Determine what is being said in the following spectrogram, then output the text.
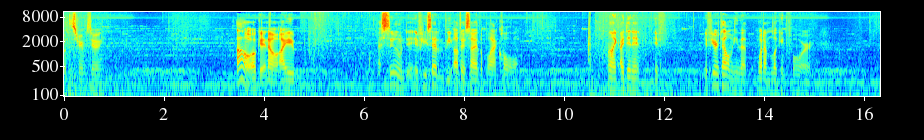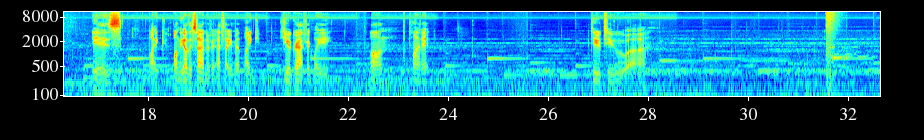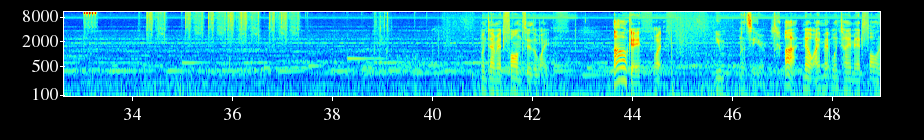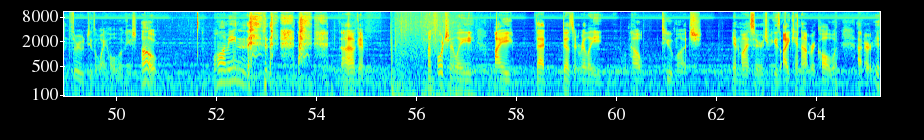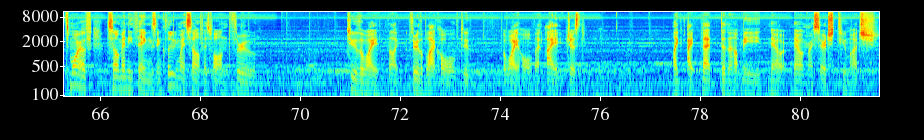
What the stream's doing. Oh, okay, no, I assumed if you said the other side of the black hole, like I didn't, if if you're telling me that what I'm looking for is like on the other side of it, I thought you meant like geographically on the planet due to uh, One time I had fallen through the white. Oh, okay. What? You... Let's see here. Ah, no, I met one time I had fallen through to the white hole location. Oh! Well, I mean... uh, okay. Unfortunately, I... That doesn't really help too much in my search because I cannot recall what... Uh, it's more of so many things, including myself, has fallen through to the white, like through the black hole to the white hole that I just like I that doesn't help me know know my search too much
